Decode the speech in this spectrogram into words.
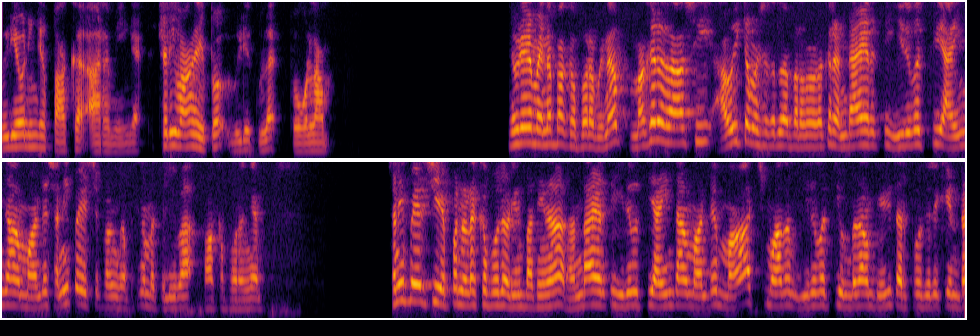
வீடியோ நீங்கள் பார்க்க ஆரம்பிங்க. சரி வாங்க இப்போ வீடியோக்குள்ளே போகலாம். இந்த வீடியோ நம்ம என்ன பார்க்க போறோம் அப்படின்னா மகர ராசி அவிட்ட நட்சத்திரத்தில் பிறந்தவர்களுக்கு ரெண்டாயிரத்தி இருபத்தி ஐந்தாம் ஆண்டு சனி பயிற்சி பங்களை பற்றி நம்ம தெளிவாக பார்க்க போறோங்க. சனிப்பயிற்சி எப்போ நடக்க போகுது அப்படின்னு பார்த்தீங்கன்னா ரெண்டாயிரத்தி இருபத்தி ஐந்தாம் ஆண்டு மார்ச் மாதம் இருபத்தி ஒன்பதாம் தேதி தற்போது இருக்கின்ற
